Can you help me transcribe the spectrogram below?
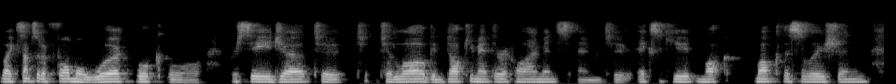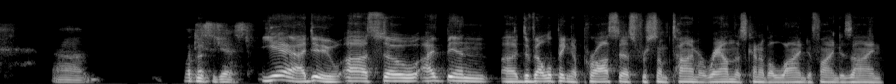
like some sort of formal workbook or procedure to, to, to log and document the requirements and to execute mock mock the solution? Um, what do you suggest? Yeah, I do. Uh, so I've been uh, developing a process for some time around this kind of align define design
